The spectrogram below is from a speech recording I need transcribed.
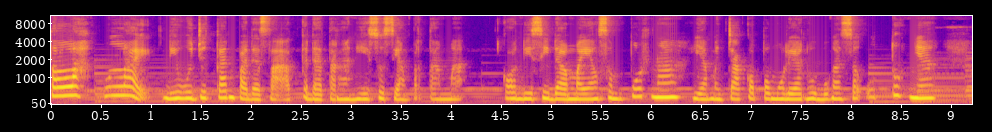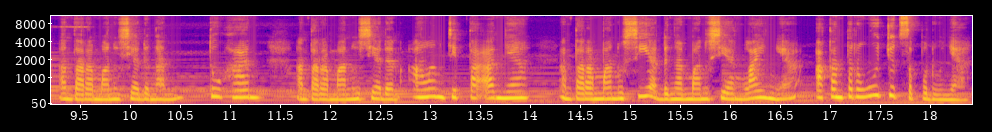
telah mulai diwujudkan pada saat kedatangan Yesus yang pertama kondisi damai yang sempurna yang mencakup pemulihan hubungan seutuhnya antara manusia dengan Tuhan, antara manusia dan alam ciptaannya, antara manusia dengan manusia yang lainnya akan terwujud sepenuhnya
